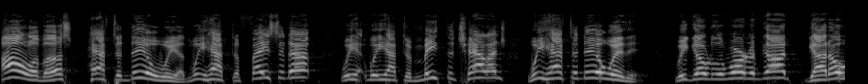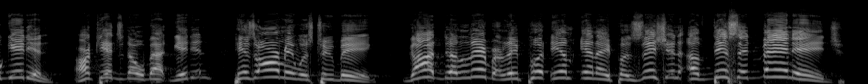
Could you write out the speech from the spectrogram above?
all of us have to deal with. We have to face it up. We, we have to meet the challenge. We have to deal with it. We go to the Word of God. Got old Gideon. Our kids know about Gideon. His army was too big. God deliberately put him in a position of disadvantage.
